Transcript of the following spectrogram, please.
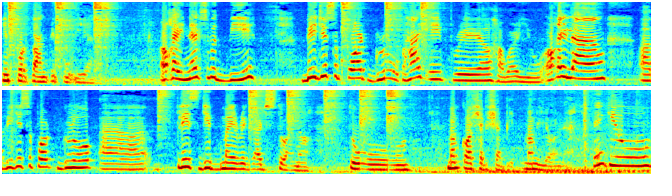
Importante po iyan. Okay, next would be, Video support group. Hi April, how are you? Okay lang. Uh, video support group, uh, please give my regards to ano, to Ma'am Koshab Shabit, Ma'am Leona. Thank you.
